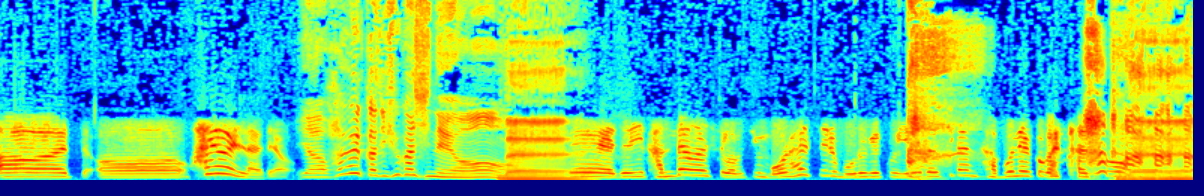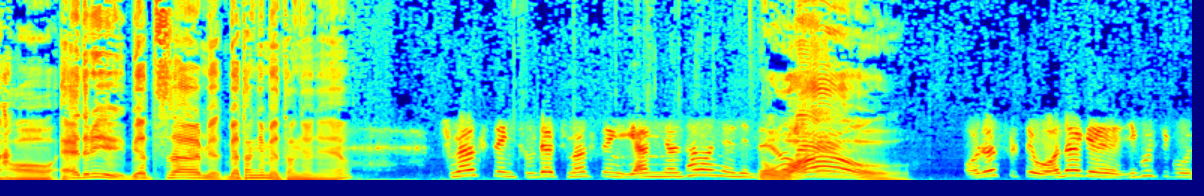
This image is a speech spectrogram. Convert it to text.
어, 어, 화요일 날이요. 야, 화요일까지 휴가시네요. 네. 네, 저이 감당할 수가 없이 지금 뭘 할지를 모르겠고 이러다 시간 다 보낼 것 같아서 네. 어, 애들이 몇 살, 몇, 몇 학년, 몇 학년이에요? 중학생, 둘 다 중학생 2학년, 3학년인데요. 와우. 어렸을 때 워낙에 이고 지고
